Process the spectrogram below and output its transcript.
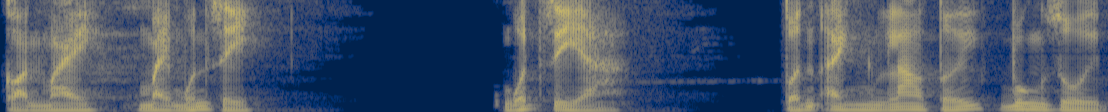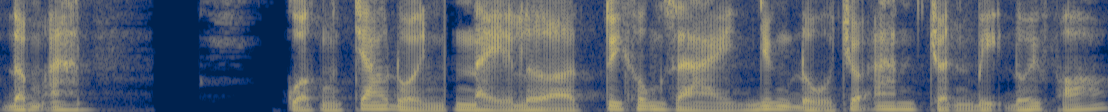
Còn mày mày muốn gì? Muốn gì à? Tuấn anh lao tới vung rùi đâm an cuộc trao đổi nảy lửa tuy không dài nhưng đủ cho an chuẩn bị đối phó.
